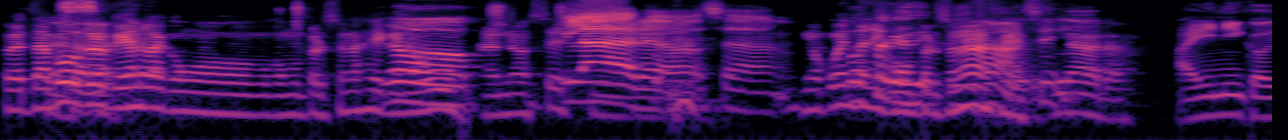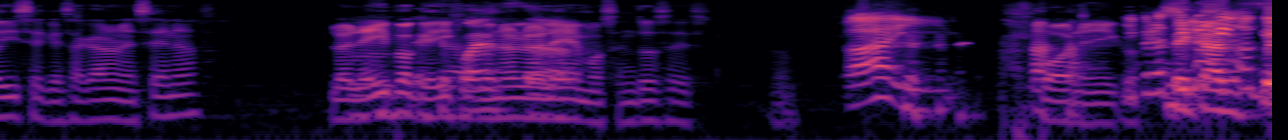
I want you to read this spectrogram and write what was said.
Pero tampoco creo que entra como, como personaje que No, no gusta, no sé. si- Claro, o sea. no cuenta ni como que- personaje. Ah, sí. Claro. Ahí Nico dice que sacaron escenas. Lo leí Mm, porque que dijo que no lo leemos, entonces. Ay. Pobre Nico. Y pero Me si lo, único que cansé,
